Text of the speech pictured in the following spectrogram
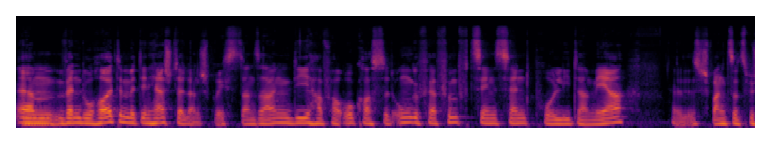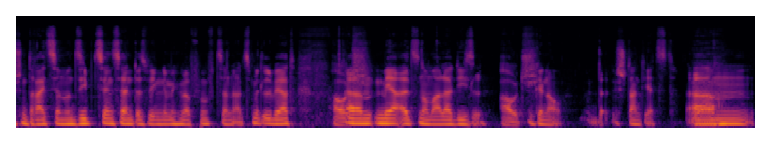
Ähm, Wenn du heute mit den Herstellern sprichst, dann sagen die, HVO kostet ungefähr 15 Cent pro Liter mehr. Es schwankt so zwischen 13 und 17 Cent, deswegen nehme ich mal 15 als Mittelwert. Ähm, mehr als normaler Diesel. Autsch. Genau, Stand jetzt. Ja. Ähm,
